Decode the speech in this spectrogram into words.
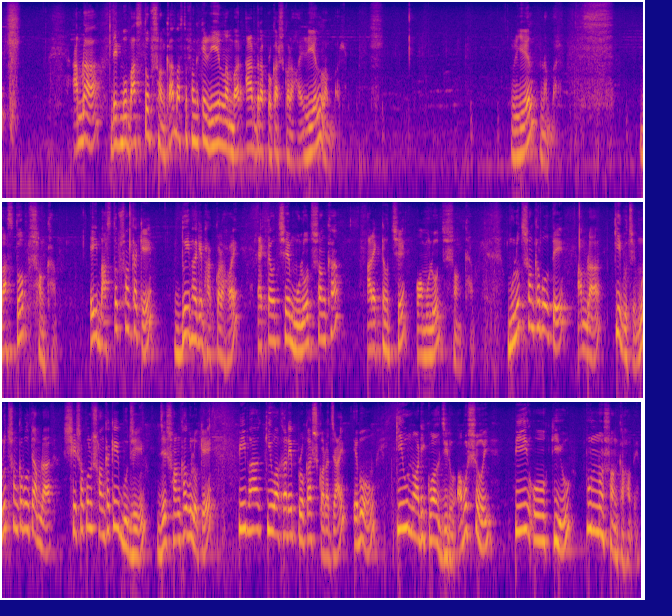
আমরা দেখব বাস্তব সংখ্যা, বাস্তব সংখ্যাকে রিয়েল নাম্বার আর দ্বারা প্রকাশ করা হয় রিয়েল নাম্বার রিয়েল নাম্বার বাস্তব সংখ্যা। এই বাস্তব সংখ্যাকে দুই ভাগে ভাগ করা হয়, একটা হচ্ছে মূলদ সংখ্যা, আর একটা হচ্ছে অমূলদ সংখ্যা। মূলদ সংখ্যা বলতে আমরা কি বুঝি? মূলদ সংখ্যা বলতে আমরা সে সকল সংখ্যাকেই বুঝি যে সংখ্যাগুলোকে পি ভাগ কিউ আকারে প্রকাশ করা যায় এবং কিউ নট ইকুয়াল জিরো। অবশ্যই পি ও কিউ পূর্ণ সংখ্যা হবে।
